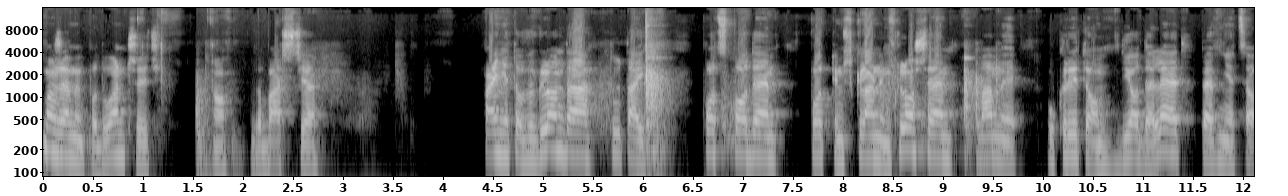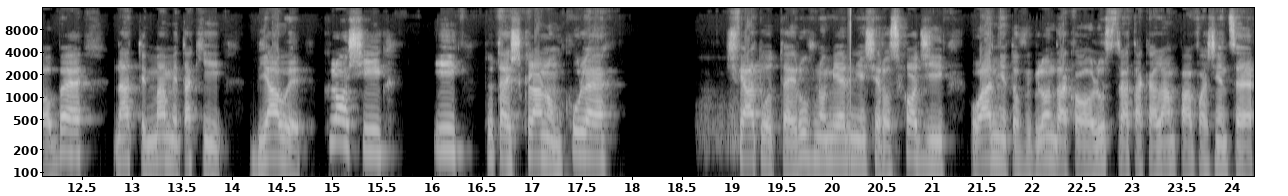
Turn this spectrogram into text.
Możemy podłączyć. O, zobaczcie. Fajnie to wygląda. Tutaj pod spodem, pod tym szklanym kloszem mamy ukrytą diodę LED, pewnie COB. Na tym mamy taki biały klosik i tutaj szklaną kulę Światło tutaj równomiernie się rozchodzi, ładnie to wygląda koło lustra, taka lampa w łazience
